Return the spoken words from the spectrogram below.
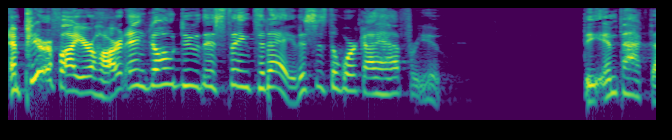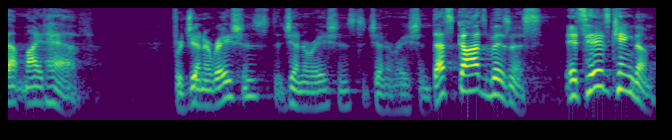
And purify your heart and go do this thing today. This is the work I have for you. The impact that might have for generations to generations to generation. That's God's business, it's His kingdom.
